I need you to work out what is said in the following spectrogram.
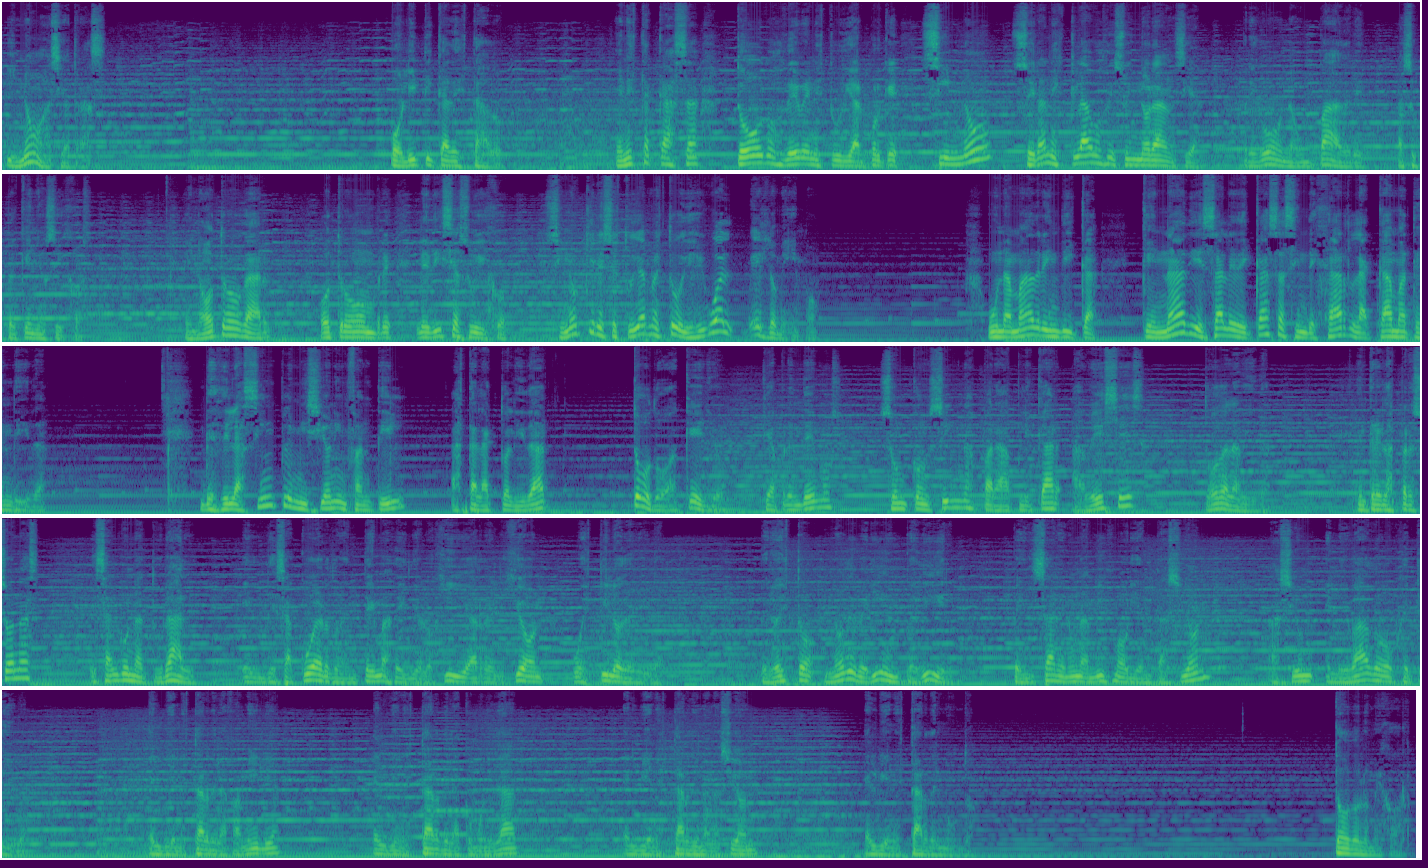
y no hacia atrás. Política de Estado. En esta casa todos deben estudiar, porque si no, serán esclavos de su ignorancia, pregona un padre a sus pequeños hijos. En otro hogar, otro hombre le dice a su hijo, si no quieres estudiar, no estudies, igual es lo mismo. Una madre indica que nadie sale de casa sin dejar la cama tendida. Desde la simple misión infantil hasta la actualidad, todo aquello que aprendemos son consignas para aplicar a veces toda la vida. Entre las personas es algo natural el desacuerdo en temas de ideología, religión o estilo de vida. Pero esto no debería impedir pensar en una misma orientación hacia un elevado objetivo, el bienestar de la familia, el bienestar de la comunidad, el bienestar de una nación, el bienestar del mundo. Todo lo mejor.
